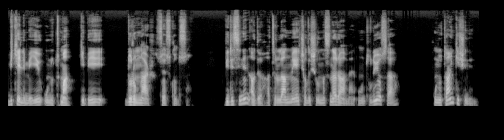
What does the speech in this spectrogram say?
bir kelimeyi unutma gibi durumlar söz konusu. Birisinin adı hatırlanmaya çalışılmasına rağmen unutuluyorsa, unutan kişinin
